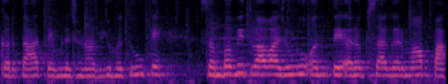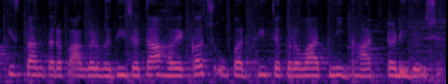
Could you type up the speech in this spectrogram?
કરતા તેમણે જણાવ્યું હતું કે, સંભવિત વાવાઝોડું અંતે અરબ સાગરમાં પાકિસ્તાન તરફ આગળ વધી જતા હવે કચ્છ ઉપરથી ચક્રવાતની ઘાટ ટળી ગઈ છે.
